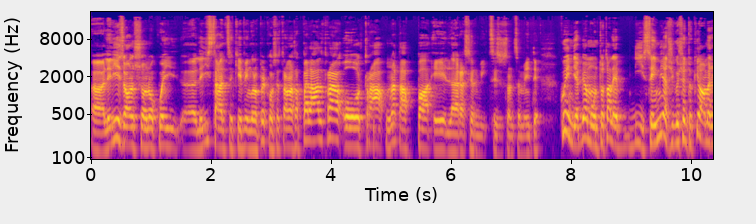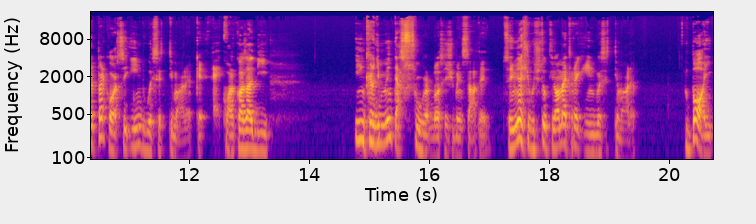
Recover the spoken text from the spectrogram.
uh, le liaison sono quei, uh, le distanze che vengono percorse tra una tappa e l'altra o tra una tappa e l'area servizi sostanzialmente. Quindi abbiamo un totale di 6500 km percorsi in due settimane, che è qualcosa di incredibilmente assurdo se ci pensate. 6500 km in due settimane. Poi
